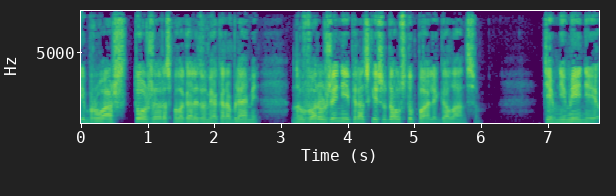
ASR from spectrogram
и Бруаш тоже располагали двумя кораблями, но в вооружении пиратские суда уступали голландцам. Тем не менее,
